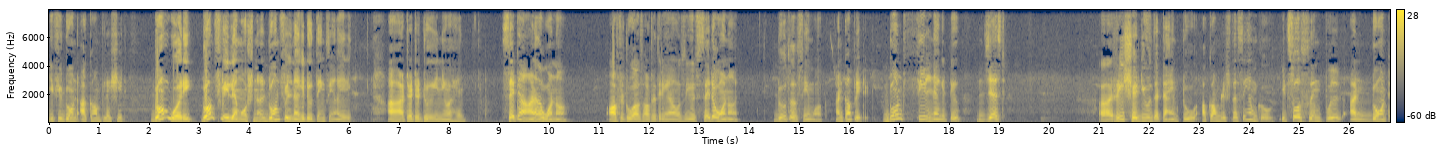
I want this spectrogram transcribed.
if you don't accomplish it don't worry. Don't feel emotional. Don't feel negative things in, uh, attracted to in your head. Set another one after two hours after three hours you set a one hour do the same work and complete it. Don't feel negative. Just uh, reschedule the time to accomplish the same goal. It's so simple and don't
